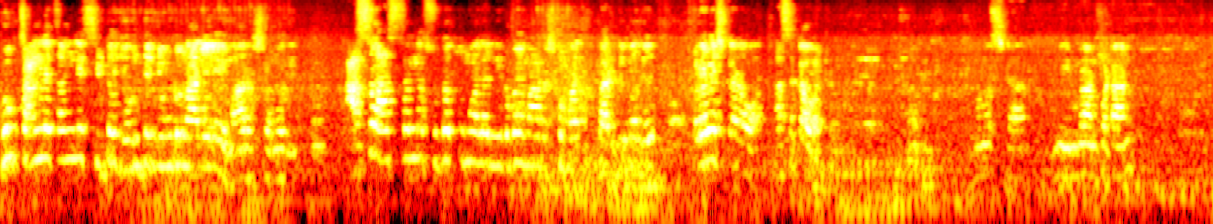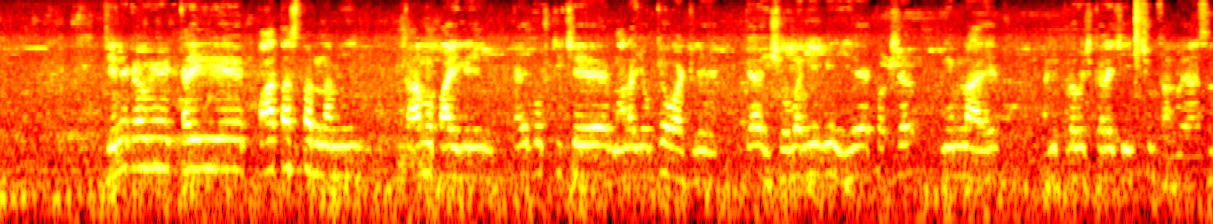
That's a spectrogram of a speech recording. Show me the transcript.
खूप चांगले चांगले सीटं घेऊन ते निवडून आलेले आहे महाराष्ट्रामध्ये. असं असताना सुद्धा तुम्हाला निर्भय महाराष्ट्र पार्टीमध्ये प्रवेश करावा असं का वाटतं? नमस्कार मी इम्रान पठाण. जेणेकरून काही पाहत असताना मी कामं पाहिले काही गोष्टीचे मला योग्य वाटले त्या हिशोबाने मी हे पक्ष नेमला आहे आणि प्रवेश करायची इच्छुक झालो आहे असं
